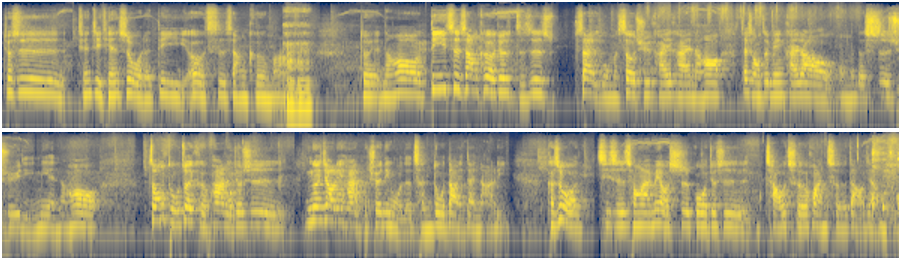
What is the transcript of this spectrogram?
就是前几天是我的第二次上课嘛。嗯哼。对，然后第一次上课就是只是在我们社区开一开，然后再从这边开到我们的市区里面，然后中途最可怕的就是，因为教练他也不确定我的程度到底在哪里。可是我其实从来没有试过，就是超车换车道这样子。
